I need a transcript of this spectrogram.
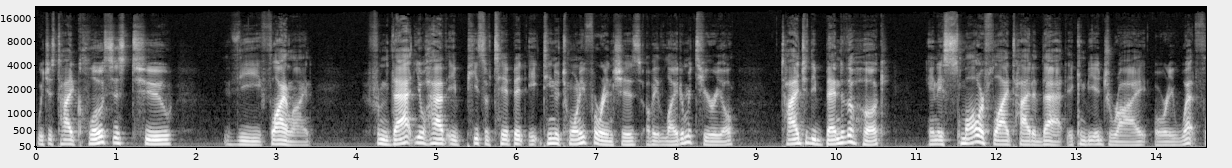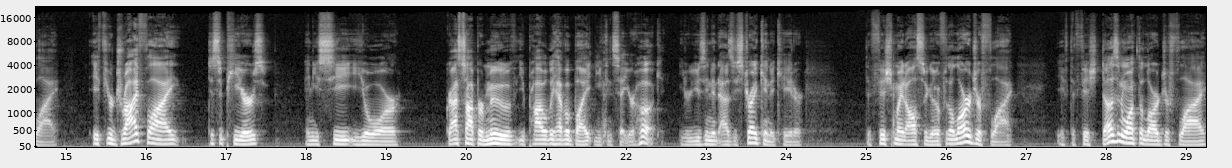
which is tied closest to the fly line. From that, you'll have a piece of tippet 18 to 24 inches of a lighter material tied to the bend of the hook and a smaller fly tied to that. It can be a dry or a wet fly. If your dry fly disappears and you see your grasshopper move, you probably have a bite and you can set your hook. You're using it as a strike indicator. The fish might also go for the larger fly. If the fish doesn't want the larger fly,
